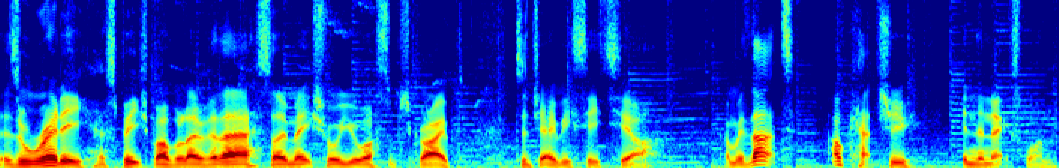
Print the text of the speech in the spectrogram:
there's already a speech bubble over there. So make sure you are subscribed to JBCTR. And with that, I'll catch you in the next one.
